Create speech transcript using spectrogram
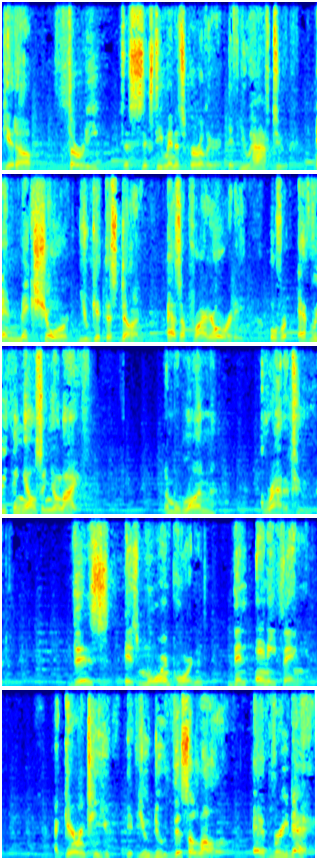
Get up 30 to 60 minutes earlier if you have to, and make sure you get this done as a priority over everything else in your life. Number one, gratitude. This is more important than anything. I guarantee you, if you do this alone, every day,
